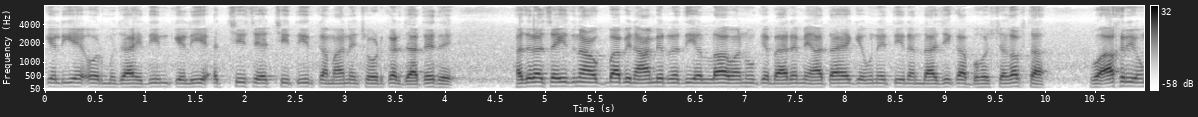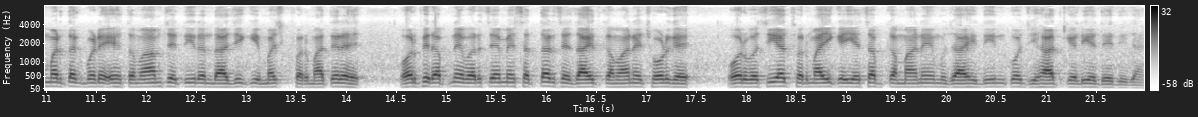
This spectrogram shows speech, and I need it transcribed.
کے لیے اور مجاہدین کے لیے اچھی سے اچھی تیر کمانے چھوڑ کر جاتے تھے۔ حضرت سیدنا عقبہ بن عامر رضی اللہ عنہ کے بارے میں آتا ہے کہ انہیں تیر اندازی کا بہت شغف تھا۔ وہ آخری عمر تک بڑے اہتمام سے تیر اندازی کی مشق فرماتے رہے اور پھر اپنے ورثے میں ستر سے زائد کمانے چھوڑ گئے اور وصیت فرمائی کہ یہ سب کمانے مجاہدین کو جہاد کے لیے دے دی جائیں۔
